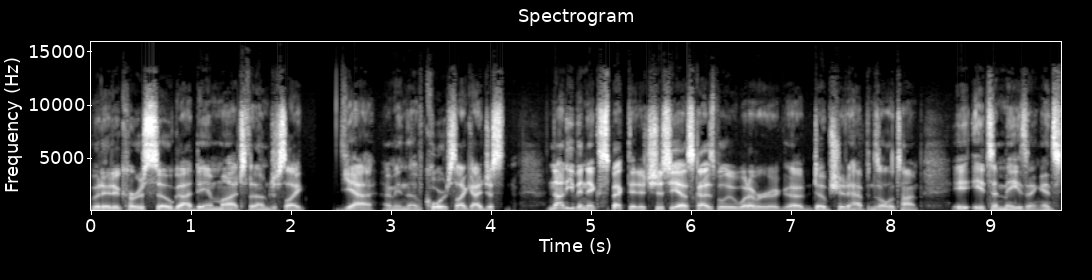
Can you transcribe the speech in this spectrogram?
but it occurs so goddamn much that I'm just like. Yeah, I mean, of course. Like, I just not even expect it. It's just yeah, sky's blue, whatever. Uh, dope shit happens all the time. It, it's amazing. It's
